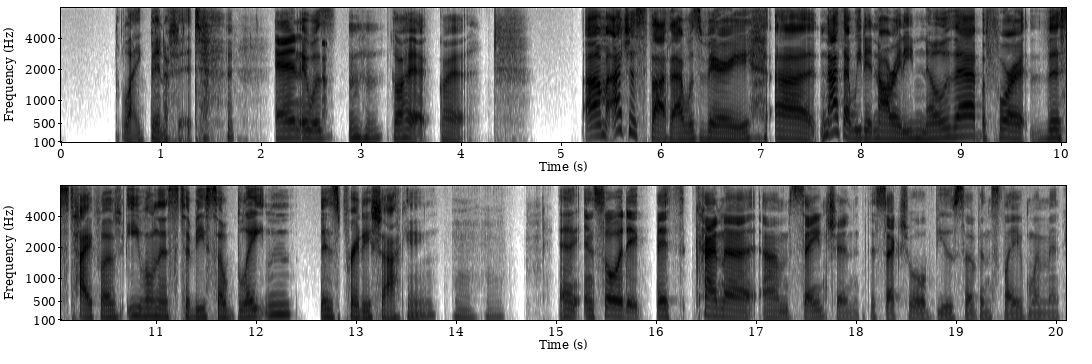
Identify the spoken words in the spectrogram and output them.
like benefit. And it was. Mm-hmm. Go ahead. Go ahead. Um, I just thought that was very uh, not that we didn't already know that before this type of evilness to be so blatant is pretty shocking. Mm-hmm. And, and so it, it's kind of um, sanctioned the sexual abuse of enslaved women.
